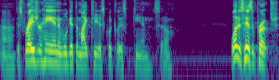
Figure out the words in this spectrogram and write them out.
Uh, just raise your hand and we'll get the mic to you as quickly as we can. So, what is his approach?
